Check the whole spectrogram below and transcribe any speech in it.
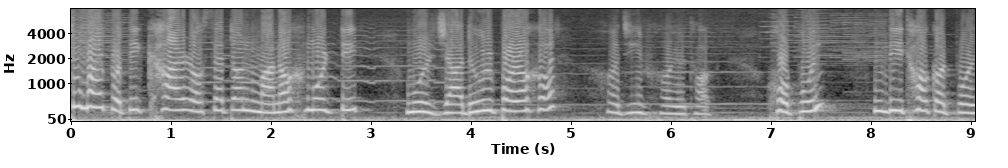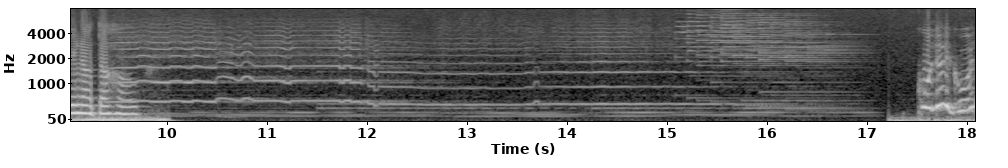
তোমাৰ প্ৰতীক্ষাৰ অচেতন মানস মূৰ্তিত মোৰ যাদুৰ পৰশত সজীৱ হৈ উঠক। সপোন দিঠকত পৰিণত হওক। কলৈ গ'ল?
